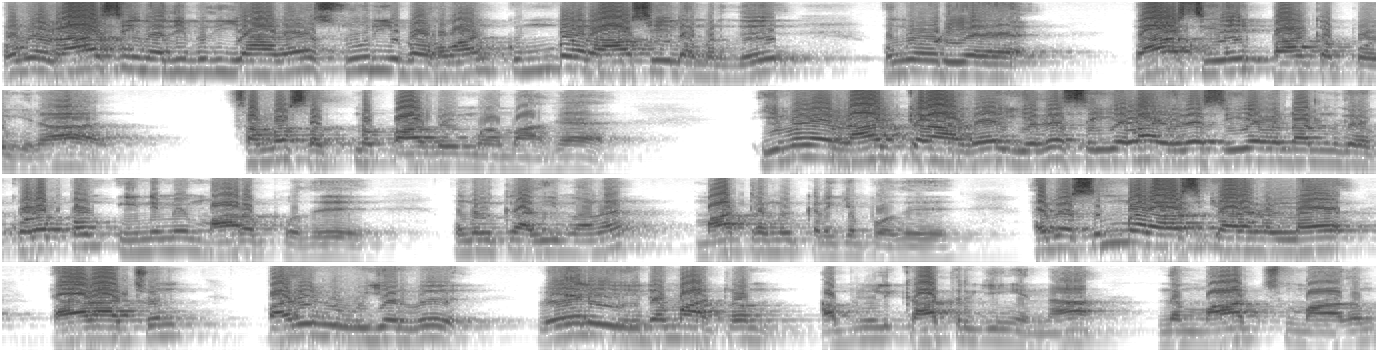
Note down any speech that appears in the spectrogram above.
உங்கள் ராசியின் அதிபதியான சூரிய பகவான் கும்ப ராசியில் அமர்ந்து உங்களுடைய ராசியை பார்க்க போகிறார். சமசத்ம பார்வை மூலமாக. இவ்வளவு நாட்களாக எதை செய்யலாம் எதை செய்ய வேண்டாம்ங்கிற குழப்பம் இனிமே மாறப்போகுது. உங்களுக்கு அதிகமான மாற்றங்கள் கிடைக்க போகுது. அதே சிம்ம ராசிக்காரங்கள்ல யாராச்சும் பதவி உயர்வு வேலை இடமாற்றம் அப்படின்னு சொல்லி காத்திருக்கீங்கன்னா இந்த மார்ச் மாதம்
